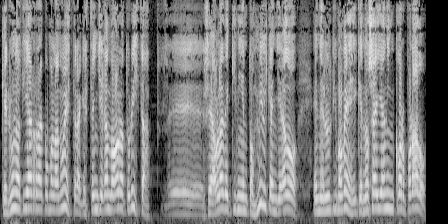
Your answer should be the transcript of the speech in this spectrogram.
Que en una tierra como la nuestra que estén llegando ahora turistas se, se habla de 500.000 que han llegado en el último mes y que no se hayan incorporado.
